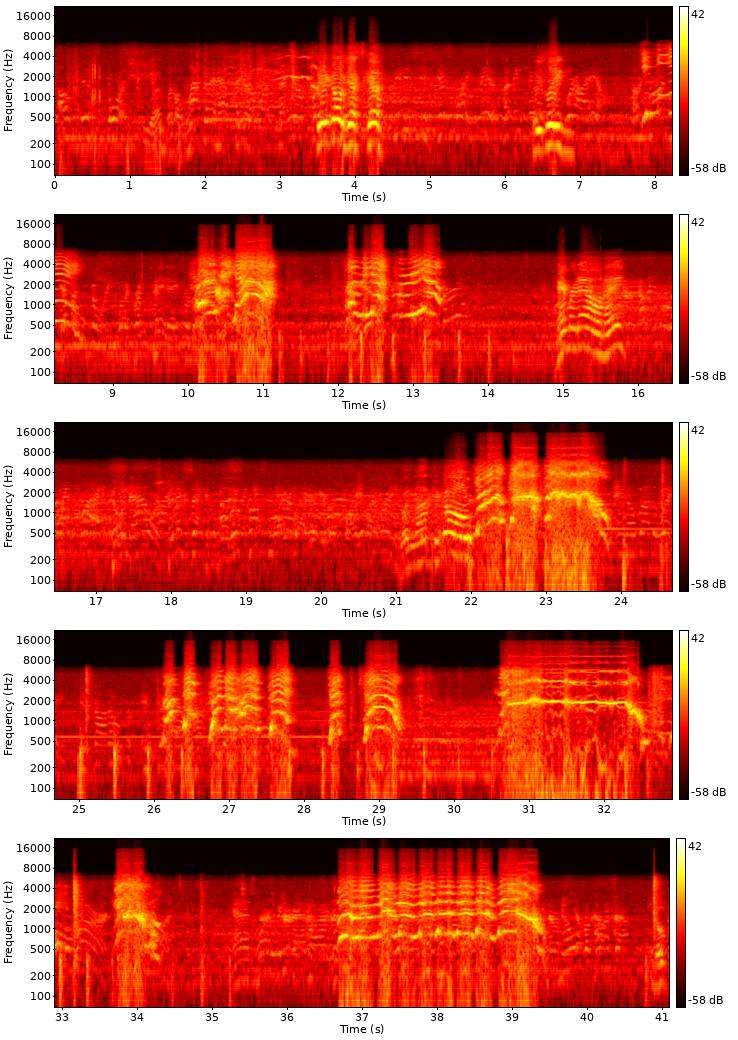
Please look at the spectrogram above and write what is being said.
of this sport. With a lap and a half to go. Here you go, Jessica. Who's leading? Give Hurry up! Hurry up! Hurry up! Hammer down, eh? Wouldn't have to go. Go, go, go!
